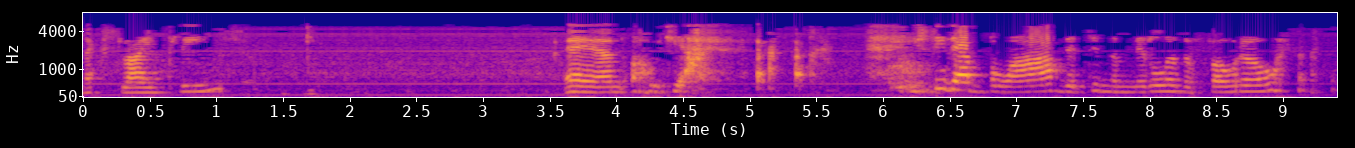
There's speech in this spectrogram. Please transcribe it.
Next slide, please. And oh yeah, you see that blob that's in the middle of the photo?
